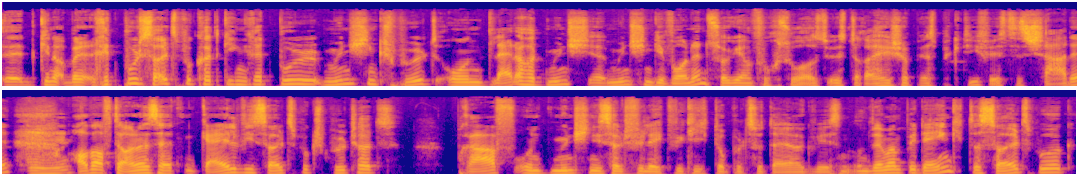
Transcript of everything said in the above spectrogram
äh, genau, weil Red Bull Salzburg hat gegen Red Bull München gespielt und leider hat Münch, äh, München gewonnen, sage ich einfach so, aus österreichischer Perspektive ist das schade. Mhm. Aber auf der anderen Seite geil, wie Salzburg gespielt hat, brav und München ist halt vielleicht wirklich doppelt so teuer gewesen. Und wenn man bedenkt, dass Salzburg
